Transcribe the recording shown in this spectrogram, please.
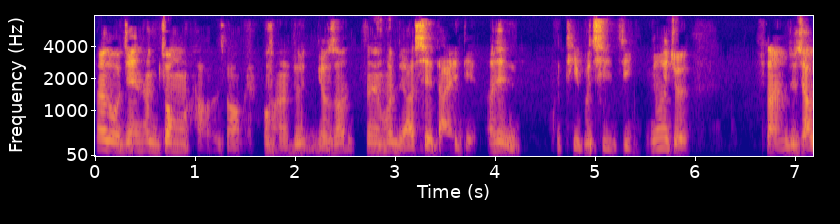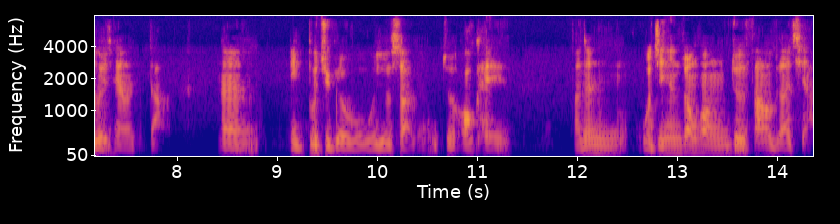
那如果今天他们状况好的时候，我可能就有时候真的会比较懈怠一点，而且会。提不起劲，因为觉得算了，就交给这样打。那你不举给我，我就算了，就 OK。反正我今天状况就是发挥不太起来，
